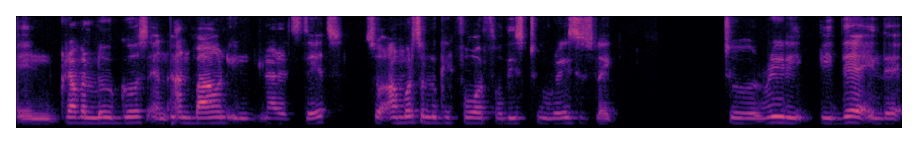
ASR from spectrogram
in Gravel Locos and unbound in United States. So I'm also looking forward for these two races, like to really be there in the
